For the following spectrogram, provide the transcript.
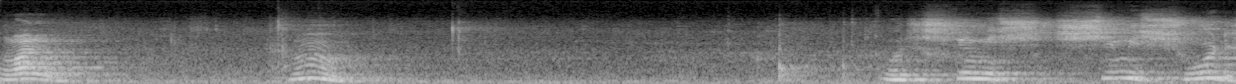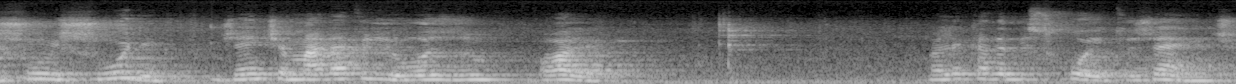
Olha. Hum. O de chimichurri, chimichurri, gente, é maravilhoso. Olha, olha cada biscoito, gente.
